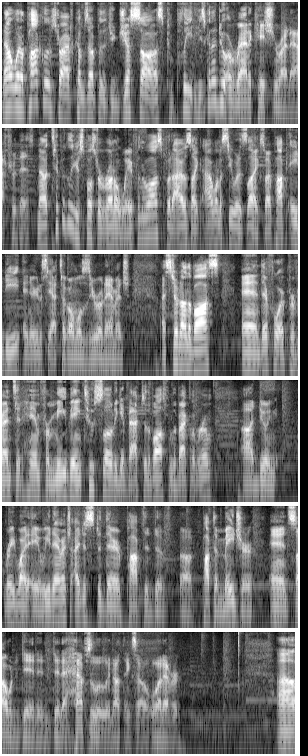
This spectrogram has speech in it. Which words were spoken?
Now, when Apocalypse Drive comes up that you just saw us complete, he's going to do Eradication right after this. Now, typically you're supposed to run away from the boss, but I was like, I want to see what it's like. So I popped AD, and you're going to see I took almost zero damage. I stood on the boss, and therefore it prevented him from me being too slow to get back to the boss from the back of the room, uh, doing raid-wide AoE damage. I just stood there, popped a, uh, popped a major, and saw what it did, and did absolutely nothing, so whatever. Uh,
